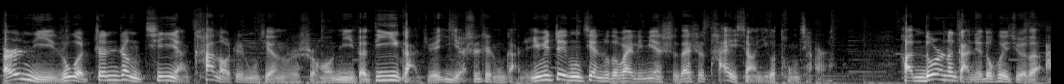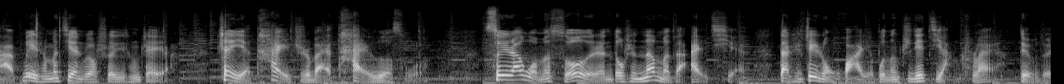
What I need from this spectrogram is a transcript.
而你如果真正亲眼看到这栋建筑的时候，你的第一感觉也是这种感觉，因为这栋建筑的外立面实在是太像一个铜钱了。很多人的感觉都会觉得啊，为什么建筑要设计成这样？这也太直白、太恶俗了。虽然我们所有的人都是那么的爱钱，但是这种话也不能直接讲出来啊，对不对？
